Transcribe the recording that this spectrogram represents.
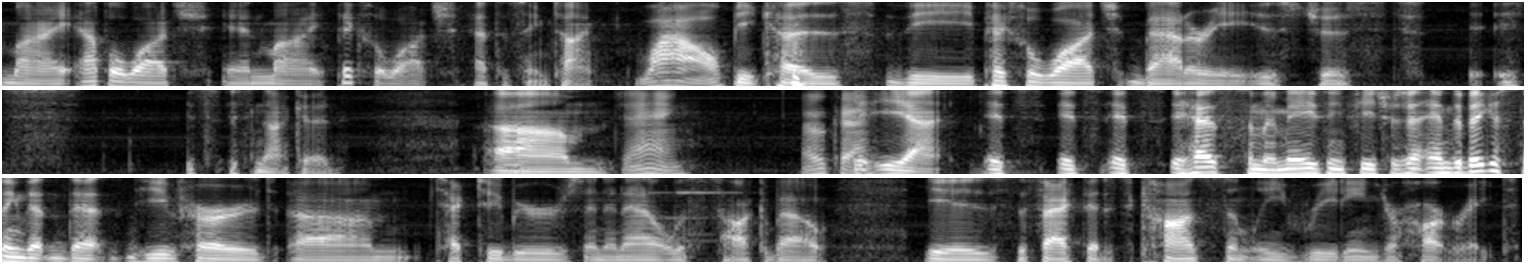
my Apple Watch and my Pixel Watch at the same time. Wow! Because the Pixel Watch battery is just it's it's it's not good. Um, Dang. Okay. yeah, it's it's it's it has some amazing features, and the biggest thing that that you've heard um, tech tubers and analysts talk about is the fact that it's constantly reading your heart rate,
